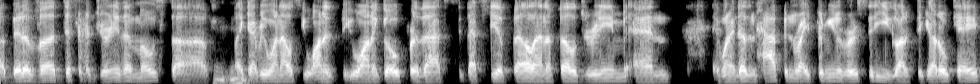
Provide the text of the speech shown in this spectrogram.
a bit of a different journey than most. Uh, mm-hmm. Like everyone else, you want to you want to go for that that CFL NFL dream, and when it doesn't happen right from university, you got to figure out okay,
